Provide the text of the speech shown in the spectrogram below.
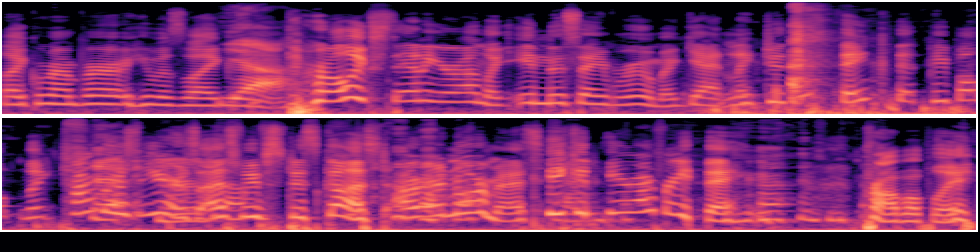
Like, remember, he was like, Yeah. they're all like standing around, like in the same room again. Like, do they think that people, like, Tyler's ears, as we've discussed, are enormous? He can hear everything. Probably.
